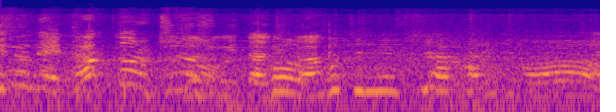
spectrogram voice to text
있는데 각도를 줄여주고 있다니까 코치님 시야 가리지 마.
